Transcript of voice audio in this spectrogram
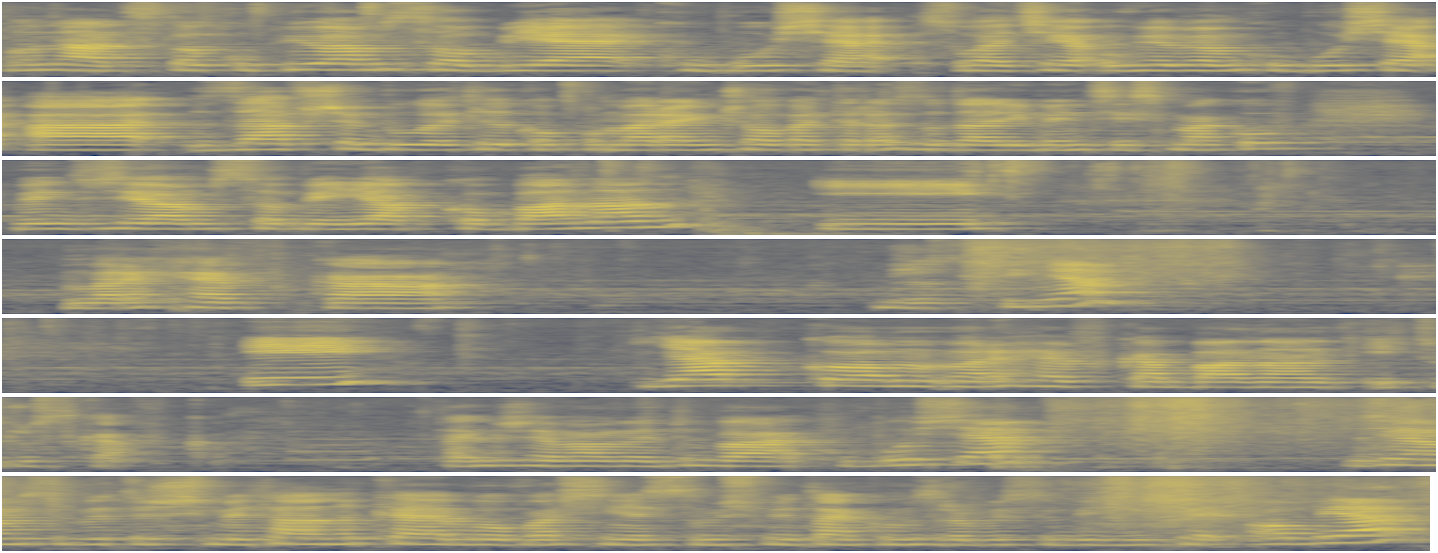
Ponadto kupiłam sobie kubusie. Słuchajcie, ja uwielbiam kubusie, a zawsze były tylko pomarańczowe, teraz dodali więcej smaków, więc wzięłam sobie jabłko banan i marchewka brzoskwinia i jabłko, marchewka, banan i truskawka. Także mamy dwa kubusie. Wzięłam sobie też śmietankę, bo właśnie z tą śmietanką zrobię sobie dzisiaj obiad.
